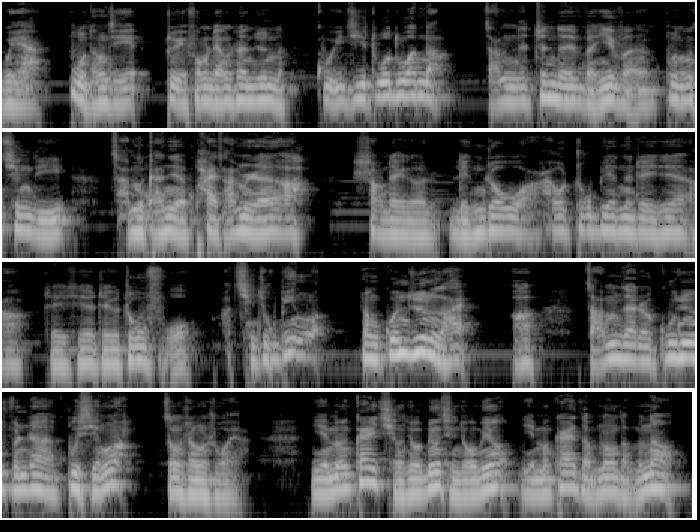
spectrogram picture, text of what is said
五爷不能急，对方梁山军呢诡计多端呐，咱们真得稳一稳，不能轻敌。咱们赶紧派咱们人啊，上这个灵州啊，还有周边的这些啊，这些这个州府啊，请救兵了，让官军来啊，咱们在这孤军奋战不行啊。曾生说呀，你们该请救兵请救兵，你们该怎么弄怎么弄，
